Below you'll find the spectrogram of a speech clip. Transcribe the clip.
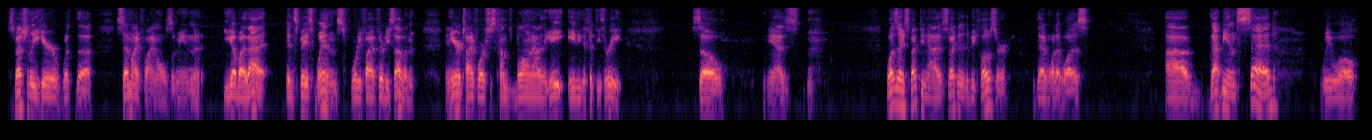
especially here with the semifinals. I mean, you go by that, in space wins 45 37. And here, Time Force just comes blowing out of the gate 80 to 53. So, yeah, I just wasn't expecting that. I expected it to be closer than what it was. Uh, that being said, we will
